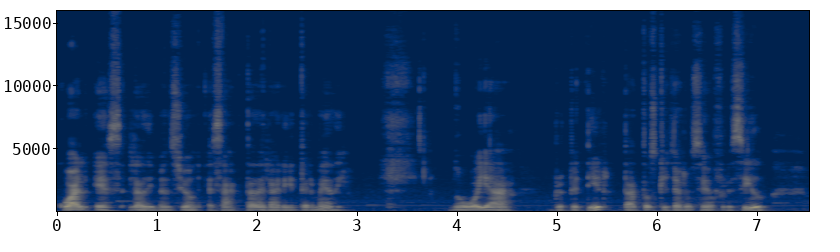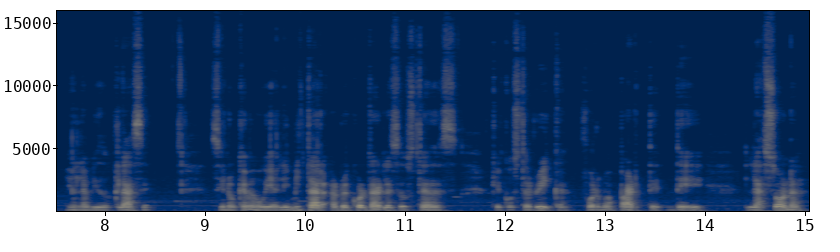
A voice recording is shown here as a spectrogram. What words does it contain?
cuál es la dimensión exacta del área intermedia. No voy a repetir datos que ya los he ofrecido en la videoclase, sino que me voy a limitar a recordarles a ustedes que Costa Rica forma parte de la zona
